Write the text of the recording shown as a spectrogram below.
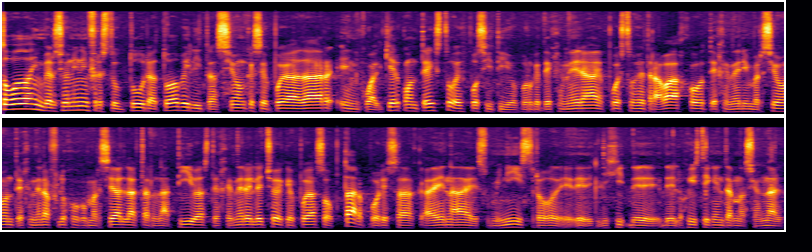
toda inversión en infraestructura, toda habilitación que se pueda dar en cualquier contexto es positivo porque te genera puestos de trabajo, te genera inversión, te genera flujo comercial, alternativas, te genera el hecho de que puedas optar por esa cadena de suministro, de, de logística internacional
